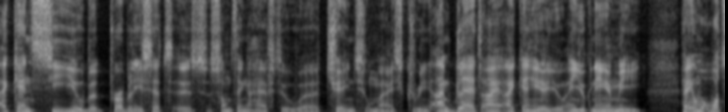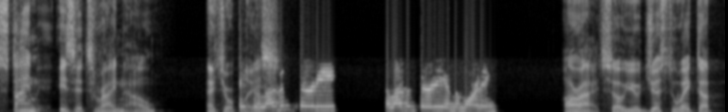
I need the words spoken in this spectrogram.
I can see you, but probably is that uh, something I have to uh, change on my screen. I'm glad I, I can hear you and you can hear me. Hey, what time is it right now at your place? It's 11.30, 11.30 in the morning. All right, so you just waked up.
